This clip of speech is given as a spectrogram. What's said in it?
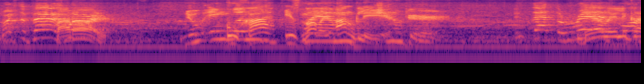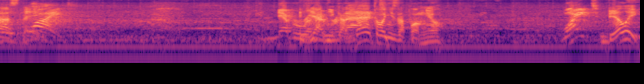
What's the password? Пароль. New England Уха из Новой clam Англии. Белый или красный? Я никогда этого не запомню. Белый?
